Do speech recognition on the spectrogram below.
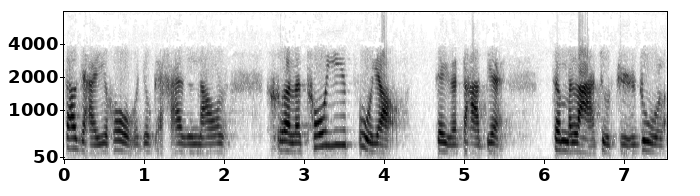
到家以后我就给孩子挠了，喝了头一副药，这个大便这么拉就止住了，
